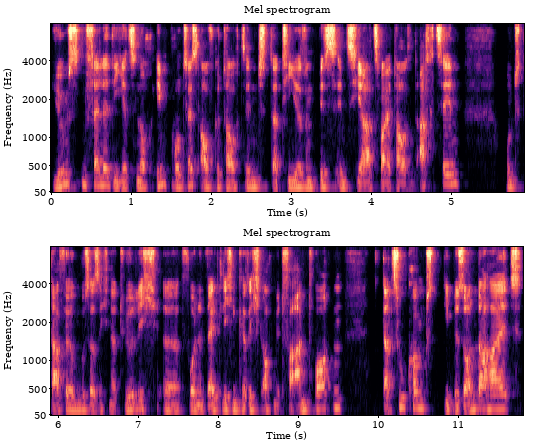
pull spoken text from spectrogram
jüngsten Fälle, die jetzt noch im Prozess aufgetaucht sind, datieren bis ins Jahr 2018. Und dafür muss er sich natürlich äh, vor einem weltlichen Gericht auch mit verantworten. Dazu kommt die Besonderheit,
